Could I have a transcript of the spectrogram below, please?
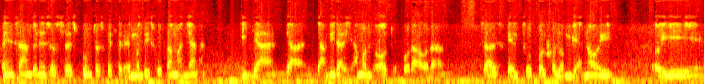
pensando en esos tres puntos que tenemos disputa mañana y ya, ya, ya miraríamos lo otro. Por ahora, sabes que el fútbol colombiano hoy, hoy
